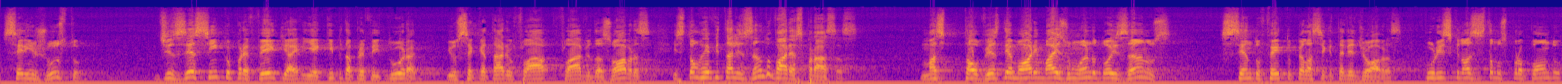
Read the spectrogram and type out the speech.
ser injusto, dizer sim que o prefeito e a, e a equipe da prefeitura e o secretário Flávio das Obras estão revitalizando várias praças, mas talvez demore mais um ano, dois anos sendo feito pela Secretaria de Obras. Por isso que nós estamos propondo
